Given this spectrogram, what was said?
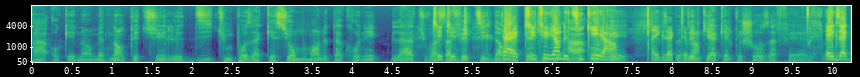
ah, ah, ok, non. Maintenant que tu le dis, tu me poses la question au moment de ta chronique. Là, tu vois, Tu- ça tu- fait tilt dans ma tête? tu- tu viens dis, de ah, tiquer, hein. Exactement. Peut-être qu'il y a quelque chose à faire. Exact.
